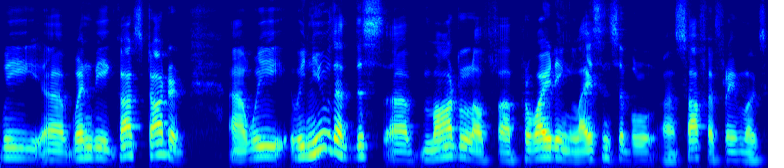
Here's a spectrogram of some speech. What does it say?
we uh, when we got started, uh, we we knew that this uh, model of uh, providing licensable uh, software frameworks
